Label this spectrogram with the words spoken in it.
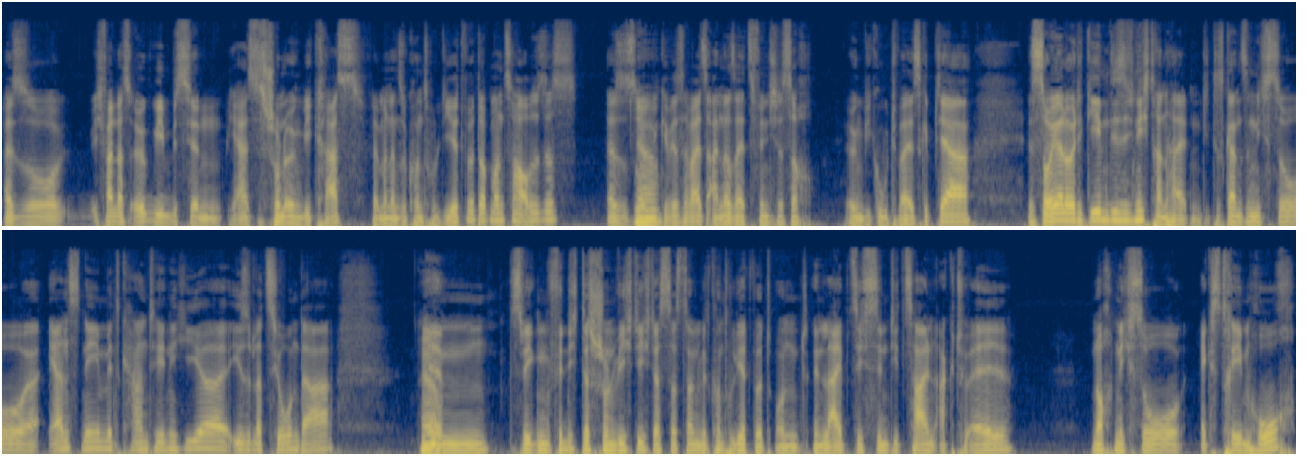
also ich fand das irgendwie ein bisschen, ja, es ist schon irgendwie krass, wenn man dann so kontrolliert wird, ob man zu Hause ist. Also so ja. in gewisser Weise. Andererseits finde ich das auch irgendwie gut, weil es gibt ja, es soll ja Leute geben, die sich nicht dran halten, die das Ganze nicht so ernst nehmen mit Quarantäne hier, Isolation da. Ja. Ähm, deswegen finde ich das schon wichtig, dass das dann mit kontrolliert wird. Und in Leipzig sind die Zahlen aktuell noch nicht so extrem hoch,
